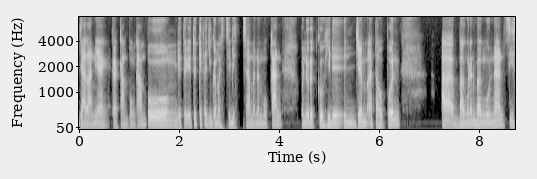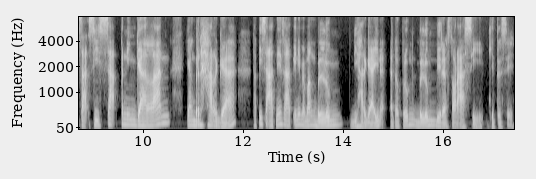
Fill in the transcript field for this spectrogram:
jalannya ke kampung-kampung gitu, itu kita juga masih bisa menemukan menurutku hidden gem ataupun eh, bangunan-bangunan, sisa-sisa peninggalan yang berharga, tapi saatnya saat ini memang belum dihargain atau belum belum direstorasi gitu sih.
